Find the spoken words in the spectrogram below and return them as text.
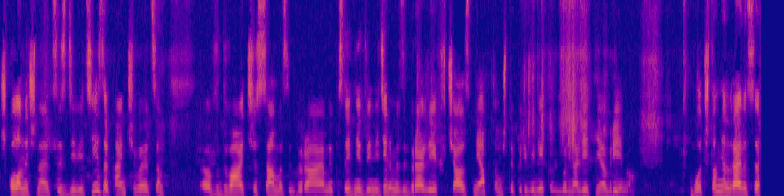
Школа начинается с 9, заканчивается в 2 часа мы забираем. И последние две недели мы забирали их в час дня, потому что перевели как бы на летнее время. Вот, что мне нравится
